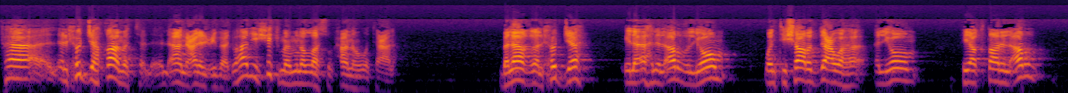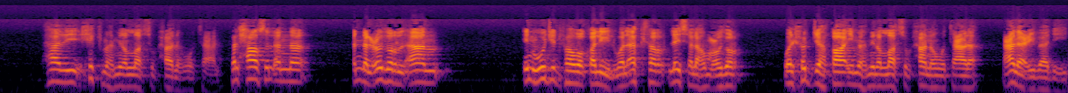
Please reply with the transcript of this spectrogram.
فالحجة قامت الآن على العباد وهذه حكمة من الله سبحانه وتعالى. بلاغ الحجة إلى أهل الأرض اليوم وانتشار الدعوة اليوم في أقطار الأرض هذه حكمة من الله سبحانه وتعالى. فالحاصل أن أن العذر الآن إن وجد فهو قليل والأكثر ليس لهم عذر والحجة قائمة من الله سبحانه وتعالى على عباده.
